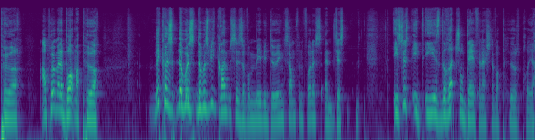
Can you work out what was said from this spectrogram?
poor. I'll put him at the bottom of poor. Because there was there was wee glimpses of him maybe doing something for us and just he's just he, he is the literal definition of a poor player.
